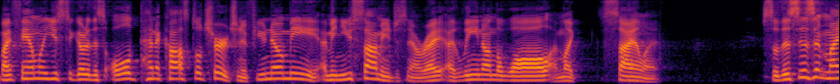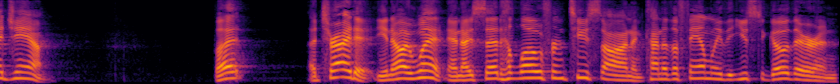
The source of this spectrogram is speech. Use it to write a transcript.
my family used to go to this old Pentecostal church. And if you know me, I mean, you saw me just now, right? I lean on the wall, I'm like silent. So this isn't my jam. But I tried it. You know, I went and I said hello from Tucson and kind of the family that used to go there. And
